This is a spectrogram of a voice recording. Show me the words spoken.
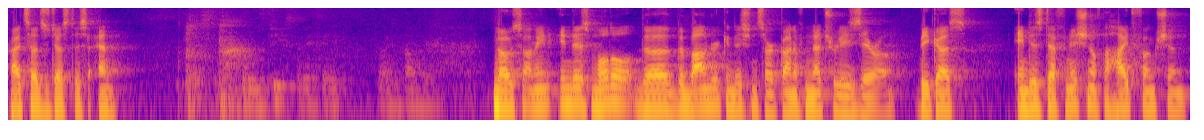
Right? So it's just this n. No, so I mean, in this model, the, the boundary conditions are kind of naturally zero because in this definition of the height function,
